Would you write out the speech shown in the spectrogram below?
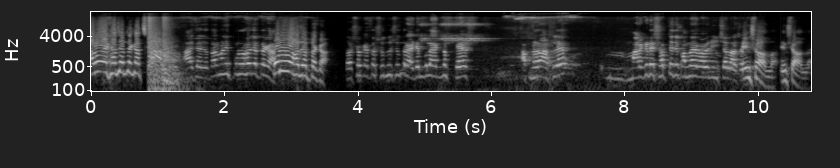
আরও এক হাজার টাকা ছাড়। আচ্ছা আচ্ছা তার মানে পনেরো হাজার টাকা? পনেরো হাজার টাকা। দর্শক এত সুন্দর সুন্দর আইটেমগুলো একদম ফ্রেশ আপনারা আসলে মার্কেটে সবচেয়ে কম দামে পাবেন ইনশাল্লাহ ইনশাল্লাহ ইনশাল্লাহ।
